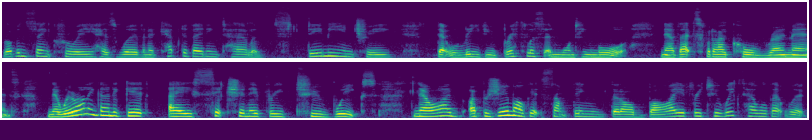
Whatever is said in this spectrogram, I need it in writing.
Robin St. Croix has woven a captivating tale of steamy intrigue that will leave you breathless and wanting more. Now, that's what I call romance. Now, we're only going to get a section every two weeks. Now, I, I presume I'll get something that I'll buy every two weeks. How will that work?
